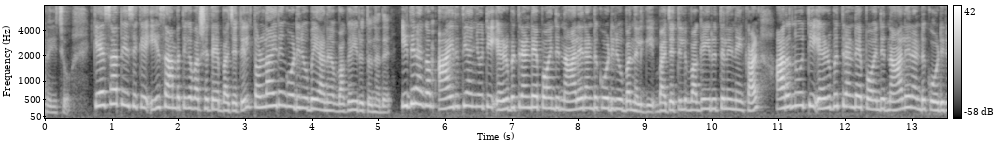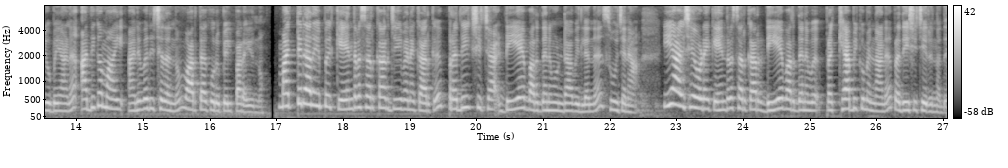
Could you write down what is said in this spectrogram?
അറിയിച്ചു. കെ എസ് ആർ ടി സിക്ക് ഈ സാമ്പത്തിക വർഷത്തെ ബജറ്റിൽ തൊള്ളായിരം കോടി രൂപയാണ് വകയിരുത്തുന്നത്. ഇതിനകം ആയിരത്തി അഞ്ഞൂറ്റി എഴുപത്തിരണ്ട് പോയിന്റ് നാല് രണ്ട് കോടി രൂപ നൽകി. ബജറ്റിൽ വകയിരുത്തലിനേക്കാൾ അറുന്നൂറ്റി എഴുപത്തിരണ്ട് പോയിന്റ് നാല് രണ്ട് കോടി രൂപയാണ് അധികമായി അനുവദിച്ചതെന്നും വാർത്താക്കുറിപ്പിൽ പറയുന്നു. മറ്റൊരറിയിപ്പ് കേന്ദ്ര സർക്കാർ ജീവനക്കാർക്ക് പ്രതീക്ഷിച്ച ഡി എ വർധനവുണ്ടാവില്ലെന്ന് സൂചന. ഈ ആഴ്ചയോടെ കേന്ദ്ര സർക്കാർ ഡി എ വർധനവ് പ്രഖ്യാപിക്കുമെന്നാണ് പ്രതീക്ഷിച്ചിരുന്നത്.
